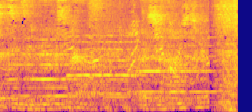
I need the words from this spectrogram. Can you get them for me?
It's easy to be a musical. Raise to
